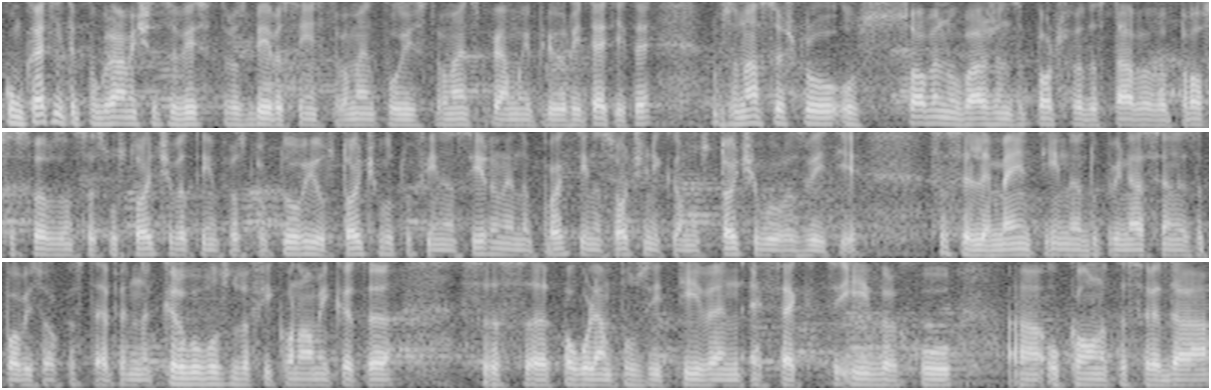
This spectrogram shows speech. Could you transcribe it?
Конкретните програми ще зависят, разбира се, инструмент по инструмент спрямо и приоритетите, но за нас също особено важен започва да става въпроса, свързан с устойчивата инфраструктура и устойчивото финансиране на проекти, насочени към устойчиво развитие, с елементи на допринасяне за по-висока степен на кръговост в економиката, с по-голям позитивен ефект и върху а, околната среда,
